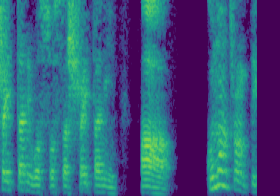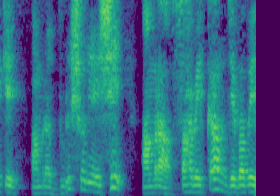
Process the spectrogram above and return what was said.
শৈতানি ওয়াসওয়াসা শৈতানি আহ, কুমন্ত্রণ থেকে আমরা দূরে সরিয়ে এসে আমরা সাহাবে কাম যেভাবে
